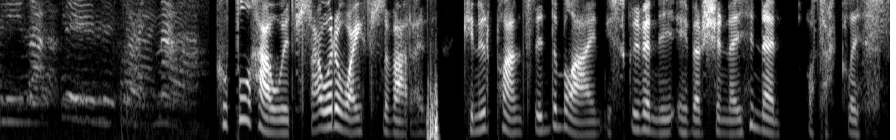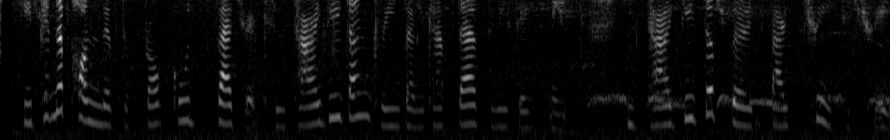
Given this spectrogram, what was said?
any that didn't. Cwblhawyd llawer o waith llyfaredd cyn i'r plant fynd ymlaen i sgrifennu eu fersiynau hunain o taclus. Keeping the pond lived a frog called Cedric who tidied and cleaned and kept everything neat. He tidied the birds by tree to tree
